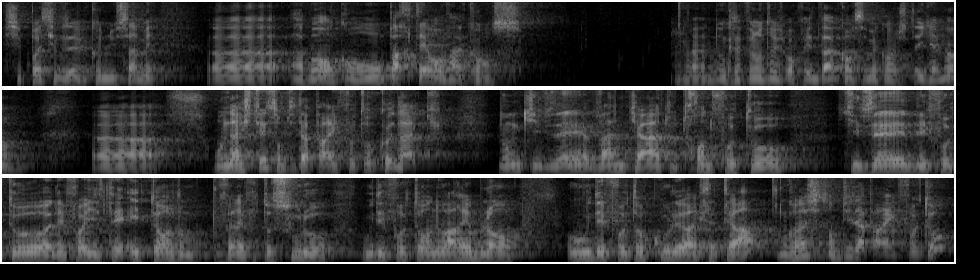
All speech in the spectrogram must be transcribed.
Je sais pas si vous avez connu ça, mais euh, avant, quand on partait en vacances, euh, donc ça fait longtemps que je n'ai pas pris de vacances, mais quand j'étais gamin, on achetait son petit appareil photo Kodak, donc qui faisait 24 ou 30 photos, qui faisait des photos, des fois ils étaient étanches, donc pour faire des photos sous l'eau, ou des photos en noir et blanc, ou des photos couleurs, etc. Donc on achetait son petit appareil photo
